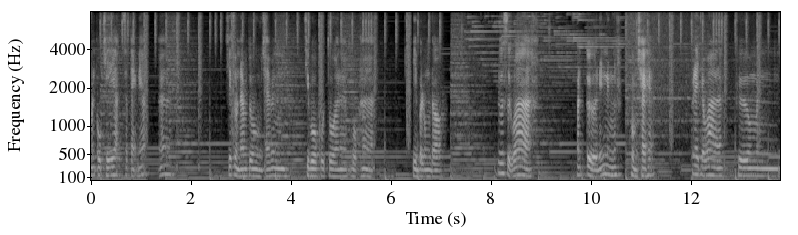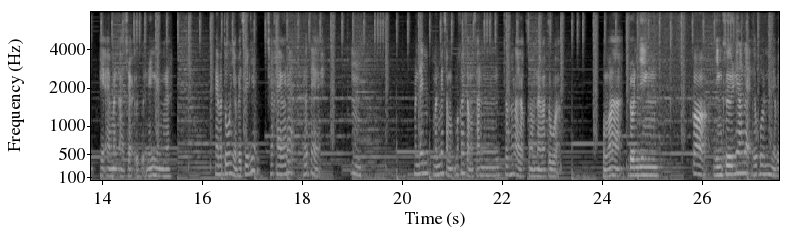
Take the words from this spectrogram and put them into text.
มันโอเคอะสแต็กเนี้ยอ่าคิดส่วนในประตูผมใช้เป็นทีโบกูตัวนะบวกห้าทีบอลงดอ รู้สึกว่ามันเอ่อนิดนึงนะผมใช้ไม่ได้จะว่านะคือมัน AI มันอาจจะเอ่อนิดนึงนะในประตูอย่าไปซีเรียสใช้ใครก็ได้ แล้วแต่ อืม มันได้มันไม่สำไม่ค่อยสำคัญเท่าไหร่หรอกในประตูอะผมว่าโดนยิง ก็ยิงคืนแค่นั้นแหละทุกคนอย่าไป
